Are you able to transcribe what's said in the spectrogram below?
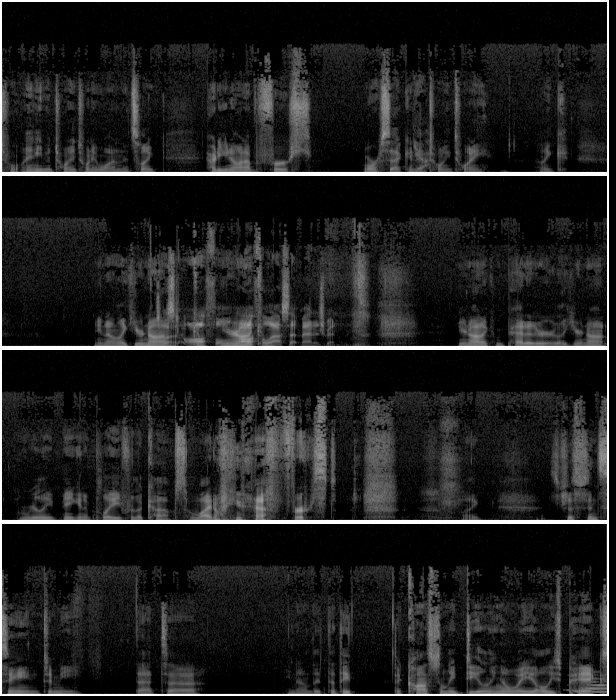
tw- and even 2021. It's like how do you not have a first or a second Yeah. in 2020? Like you know, like you're not Just awful, you're not awful com- asset management. you're not a competitor. Like you're not really making a play for the cup. So why don't you have first? like it's just insane to me that uh you know that, that they they're constantly dealing away all these picks.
